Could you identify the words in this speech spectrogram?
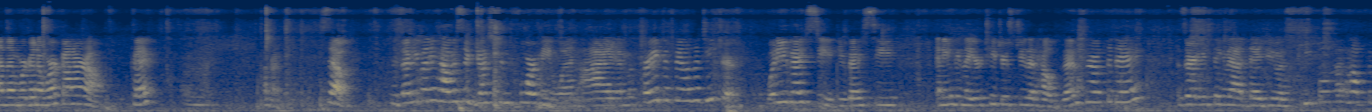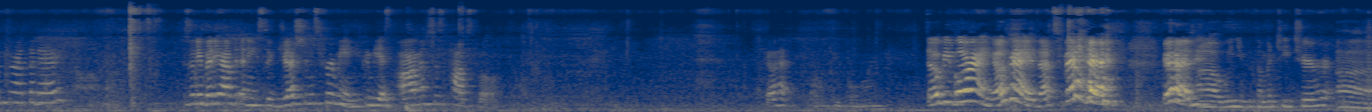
and then we're gonna work on our own. Okay? Okay. So, does anybody have a suggestion for me when I am afraid to fail as a teacher? What do you guys see? Do you guys see anything that your teachers do that help them throughout the day? Is there anything that they do as people that help them throughout the day? Does anybody have any suggestions for me? You can be as honest as possible. Go ahead. Don't be boring. Okay, that's fair. Good. Uh, when you become a teacher, uh,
